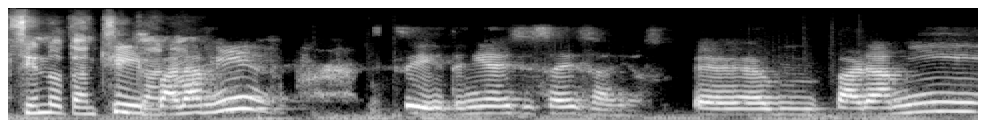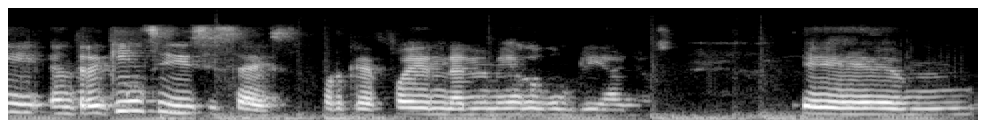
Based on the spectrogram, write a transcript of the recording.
Siendo tan chica, Sí, para mí, sí, tenía 16 años. Em, para mí, entre 15 y 16, porque fue en el medio que cumplí años. Em,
